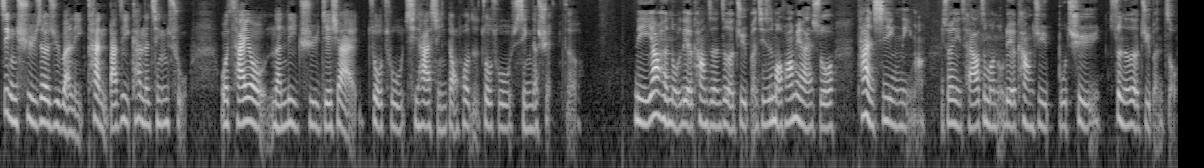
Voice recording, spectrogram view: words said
进去这个剧本里看，把自己看得清楚，我才有能力去接下来做出其他行动或者做出新的选择。你要很努力的抗争这个剧本，其实某方面来说，它很吸引你嘛，所以你才要这么努力的抗拒，不去顺着这个剧本走。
